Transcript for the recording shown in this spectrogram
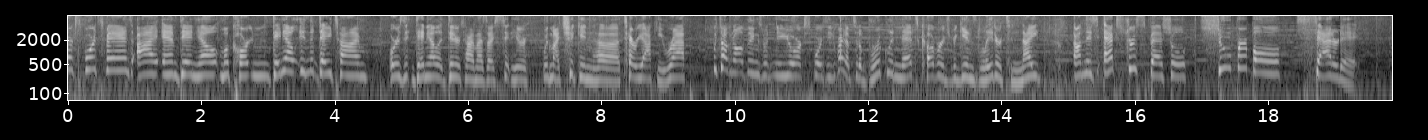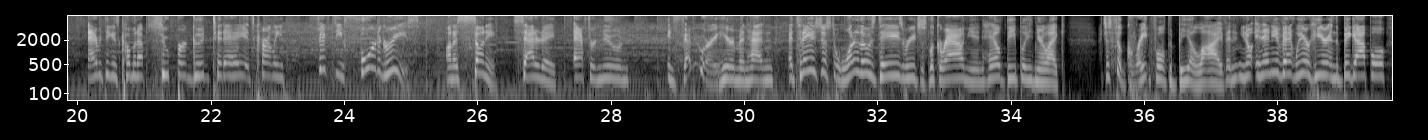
York sports fans? I am Danielle McCartan. Danielle in the daytime, or is it Danielle at dinner time as I sit here with my chicken uh, teriyaki wrap? We're talking all things with New York sports, right up to the Brooklyn Nets. Coverage begins later tonight on this extra special Super Bowl Saturday. Everything is coming up super good today. It's currently 54 degrees on a sunny Saturday afternoon in February here in Manhattan. And today is just one of those days where you just look around, you inhale deeply, and you're like, I just feel grateful to be alive. And, you know, in any event, we are here in the Big Apple.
